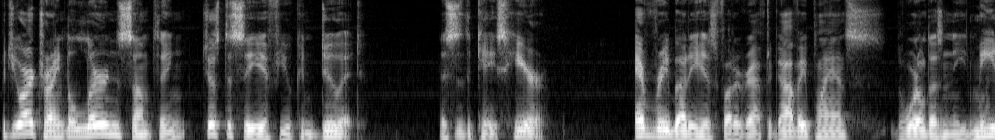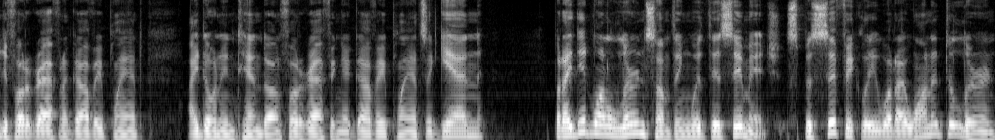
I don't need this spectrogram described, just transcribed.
but you are trying to learn something just to see if you can do it. This is the case here. Everybody has photographed agave plants. The world doesn't need me to photograph an agave plant. I don't intend on photographing agave plants again. But I did want to learn something with this image. Specifically, what I wanted to learn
